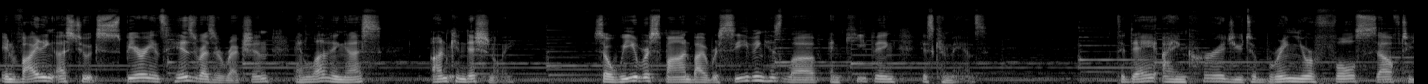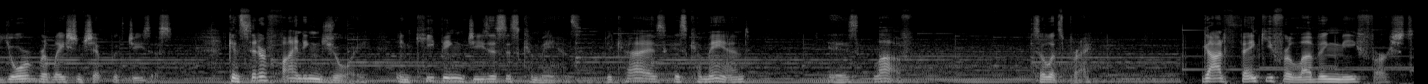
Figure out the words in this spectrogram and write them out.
inviting us to experience His resurrection, and loving us unconditionally. So we respond by receiving His love and keeping His commands. Today, I encourage you to bring your full self to your relationship with Jesus. Consider finding joy in keeping Jesus' commands because his command is love. So let's pray. God, thank you for loving me first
